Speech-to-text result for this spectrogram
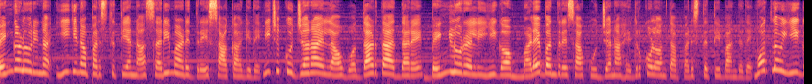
ಬೆಂಗಳೂರಿನ ಈಗಿನ ಪರಿಸ್ಥಿತಿಯನ್ನ ಸರಿ ಮಾಡಿದ್ರೆ ಸಾಕಾಗಿದೆ. ನಿಜಕ್ಕೂ ಜನ ಎಲ್ಲ ಒದ್ದಾಡ್ತಾ ಇದ್ದಾರೆ. ಬೆಂಗಳೂರಲ್ಲಿ ಈಗ ಮಳೆ ಬಂದ್ರೆ ಸಾಕು, ಜನ ಹೆದರ್ಕೊಳ್ಳುವಂತ ಪರಿಸ್ಥಿತಿ ಬಂದಿದೆ. ಮೊದಲು ಈಗ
